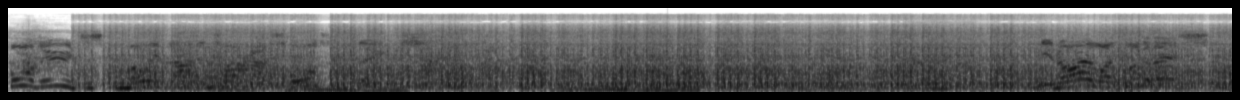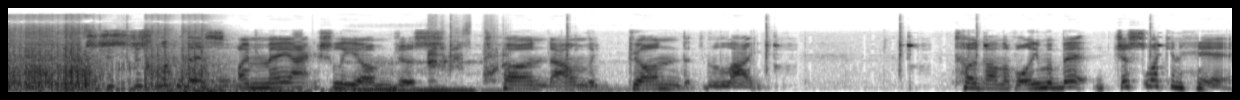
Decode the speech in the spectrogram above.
four dudes just mowing down entire swords and things. You know, like look at this. Just, just, look at this. I may actually um just turn down the gun, like turn down the volume a bit, just so I can hear.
